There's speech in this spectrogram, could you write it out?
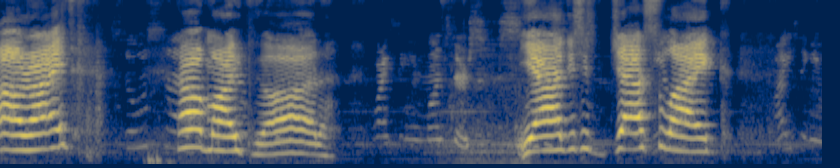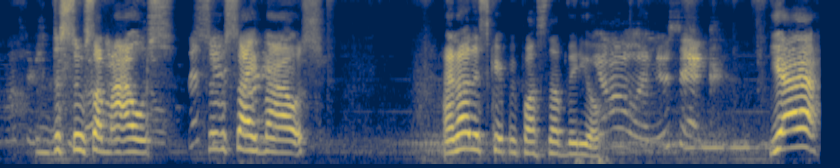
Alright. Suicide. Oh my god. Why monsters? Yeah, this is just like Why singing monsters? the Suicide Mouse. Suicide Mouse. I know this creepypasta video. Yo, the music. Yeah.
